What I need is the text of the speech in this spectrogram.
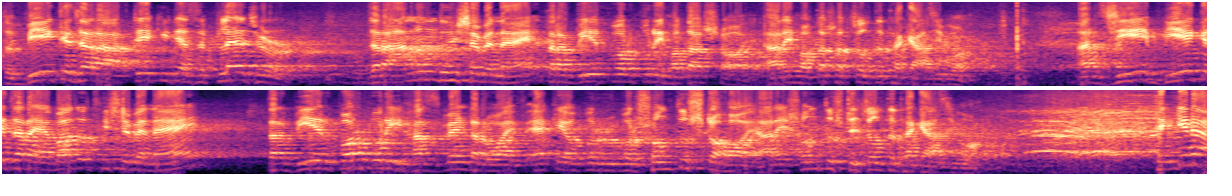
তো বিয়েকে যারা take it as a pleasure যারা আনন্দ হিসেবে নেয়, তারা বিয়ের পরপরই হতাশ হয়। আর এই হতাশা চলতে থাকে আজীবন। আর যে বিয়েকে যারা আবাদত হিসেবে নেয়, তারা বিয়ের পরপরই হাজবেন্ড আর ওয়াইফ একে অপরের উপর সন্তুষ্ট হয়, আর এই সন্তুষ্টি চলতে থাকে আজীবন। ঠিক কিনা?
